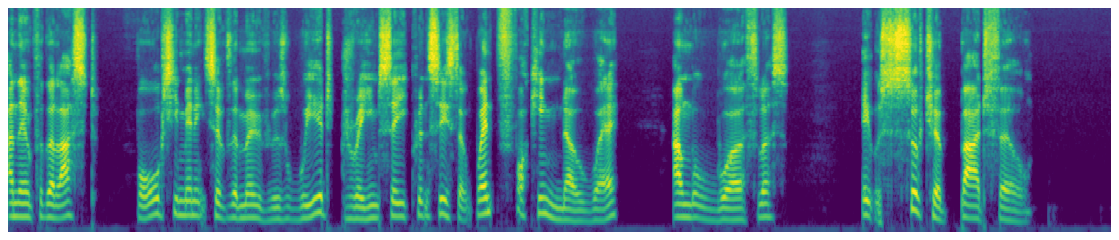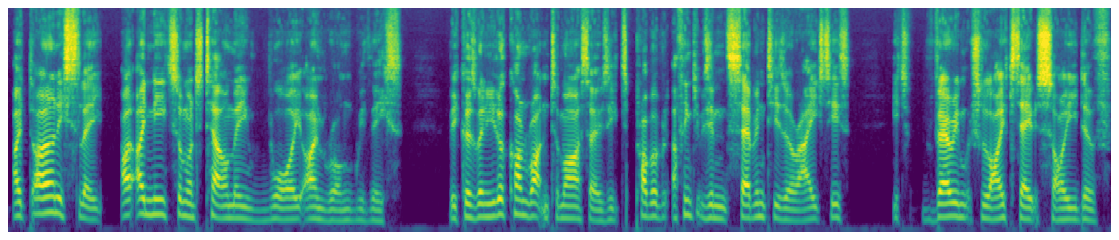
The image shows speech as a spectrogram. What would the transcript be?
And then for the last forty minutes of the movie was weird dream sequences that went fucking nowhere and were worthless. It was such a bad film. I honestly, I, I need someone to tell me why I'm wrong with this. Because when you look on Rotten Tomatoes, it's probably, I think it was in the 70s or 80s. It's very much liked outside of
